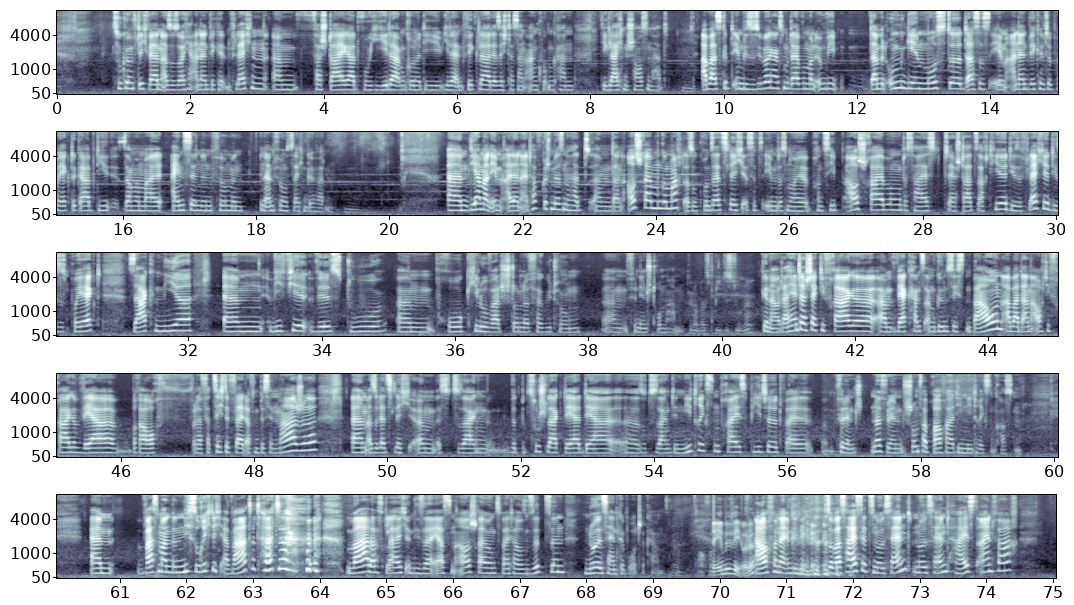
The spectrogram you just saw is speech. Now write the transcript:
Zukünftig werden also solche anentwickelten Flächen ähm, versteigert, wo jeder im Grunde, die, jeder Entwickler, der sich das dann angucken kann, die gleichen Chancen hat. Mhm. Aber es gibt eben dieses Übergangsmodell, wo man irgendwie damit umgehen musste, dass es eben anentwickelte Projekte gab, die, sagen wir mal, einzelnen Firmen in Anführungszeichen gehörten. Ähm, die haben man eben alle in einen Topf geschmissen und hat ähm, dann Ausschreibungen gemacht. Also grundsätzlich ist jetzt eben das neue Prinzip Ausschreibung. Das heißt, der Staat sagt hier, diese Fläche, dieses Projekt, sag mir, ähm, wie viel willst du ähm, pro Kilowattstunde Vergütung ähm, für den Strom haben. Genau, was bietest du, ne? Genau, dahinter steckt die Frage, ähm, wer kann es am günstigsten bauen, aber dann auch die Frage, wer braucht oder verzichte vielleicht auf ein bisschen Marge. Ähm, also letztlich ähm, ist sozusagen, wird bezuschlagt der, der äh, sozusagen den niedrigsten Preis bietet, weil für den, ne, für den Stromverbraucher die niedrigsten Kosten. Ähm, was man dann nicht so richtig erwartet hatte, war, dass gleich in dieser ersten Ausschreibung 2017 0 Cent Gebote kamen. Auch von der MBW, oder? Auch von der MBW. so, was heißt jetzt 0 Cent? 0 Cent heißt einfach,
